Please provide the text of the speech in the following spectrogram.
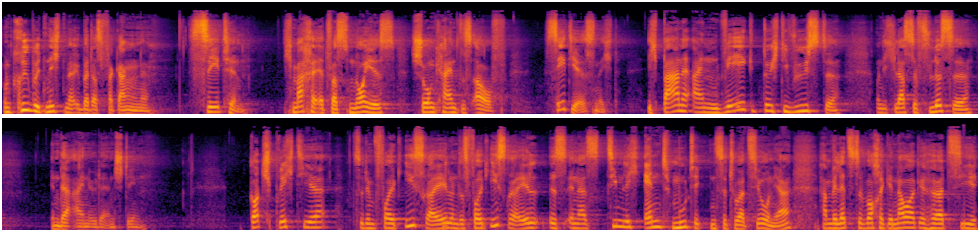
und grübelt nicht mehr über das Vergangene. Seht hin. Ich mache etwas Neues, schon keimt es auf. Seht ihr es nicht? Ich bahne einen Weg durch die Wüste und ich lasse Flüsse in der Einöde entstehen. Gott spricht hier zu dem Volk Israel und das Volk Israel ist in einer ziemlich entmutigten Situation, ja. Haben wir letzte Woche genauer gehört, sie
